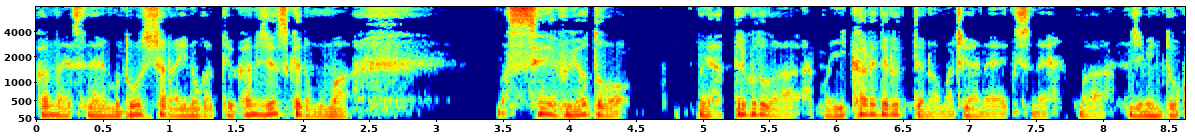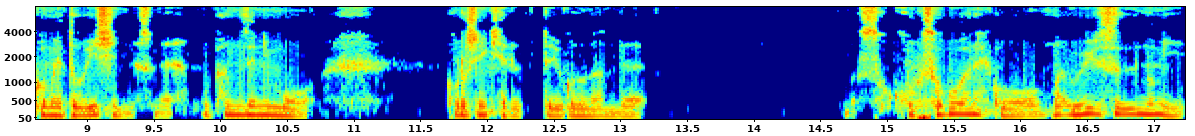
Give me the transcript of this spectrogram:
かんないですね。もうどうしたらいいのかっていう感じですけども、まあ、まあ、政府与党やってることが、もういかれてるっていうのは間違いないですね。まあ、自民党、公明党、維新ですね。もう完全にもう、殺しに来てるっていうことなんで、そこ、そこがね、こう、まあ、ウイルスのみ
